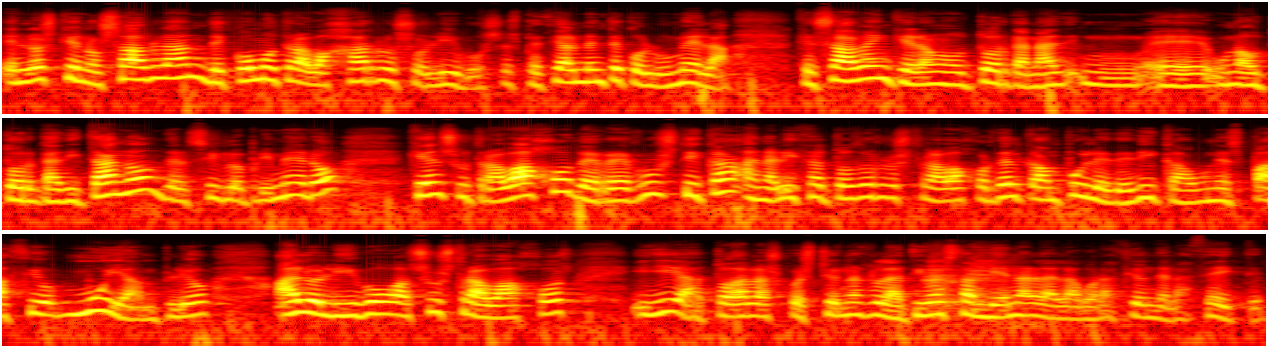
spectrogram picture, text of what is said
en los que nos hablan de cómo trabajar los olivos, especialmente Columela, que saben que era un autor, eh, un autor gaditano del siglo I, que en su trabajo de Re Rústica analiza todos los trabajos del campo y le dedica un espacio muy amplio al olivo, a sus trabajos y a todas las cuestiones relativas también a la elaboración del aceite.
